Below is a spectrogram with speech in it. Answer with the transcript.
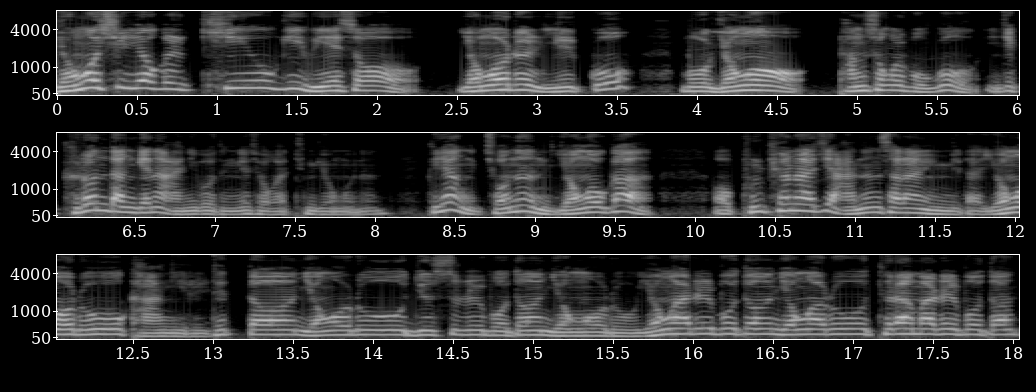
영어 실력을 키우기 위해서 영어를 읽고 뭐 영어 방송을 보고 이제 그런 단계는 아니거든요. 저 같은 경우는 그냥 저는 영어가 어, 불편하지 않은 사람입니다. 영어로 강의를 듣던, 영어로 뉴스를 보던, 영어로 영화를 보던, 영어로 드라마를 보던.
